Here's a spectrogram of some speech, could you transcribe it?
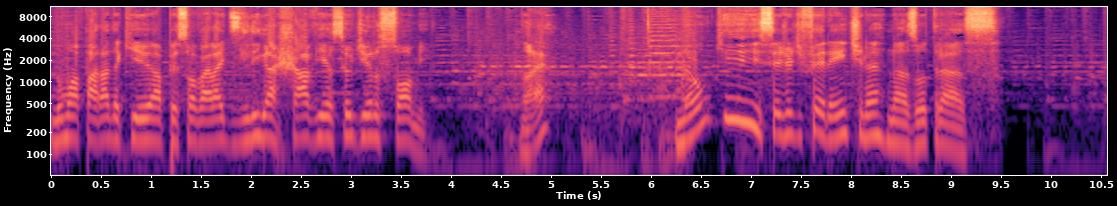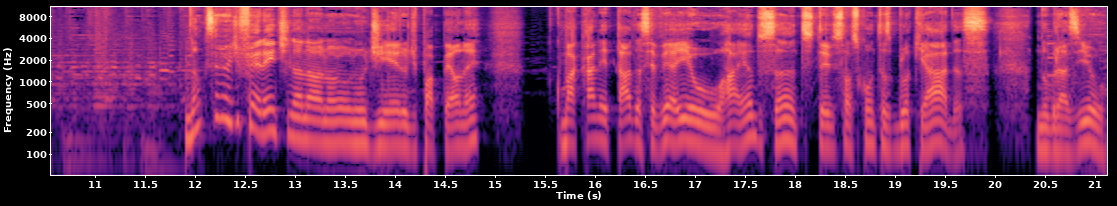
numa parada que a pessoa vai lá e desliga a chave e o seu dinheiro some. Não é? Não que seja diferente, né? Nas outras. Não que seja diferente né, no, no, no dinheiro de papel, né? Com uma canetada, você vê aí o Ryan dos Santos teve suas contas bloqueadas no Brasil.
